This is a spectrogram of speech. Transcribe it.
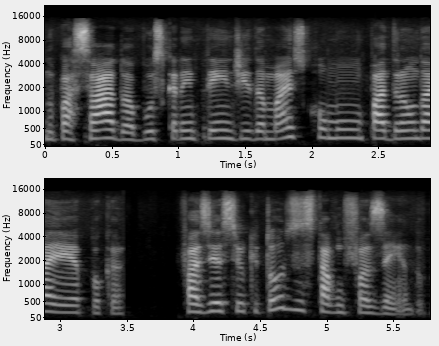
No passado, a busca era empreendida mais como um padrão da época. Fazia-se o que todos estavam fazendo.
